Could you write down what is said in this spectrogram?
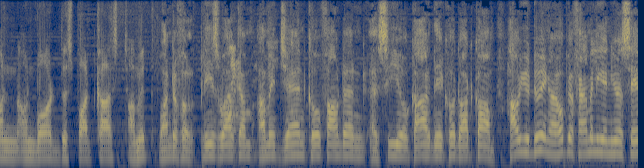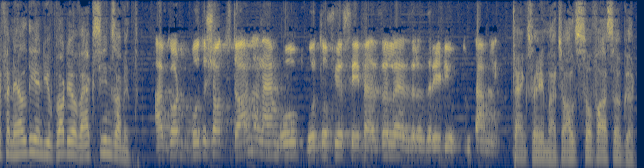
on, on board this podcast, Amit. Wonderful. Please welcome Amit Jain, co-founder and uh, CEO CarDekho.com. How are you doing? I hope your family and you are safe and healthy and you've got your vaccines, Amit. I've got both the shots done, and I hope both of you are safe as well as well as the radio and family. Thanks very much. All so far so good.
